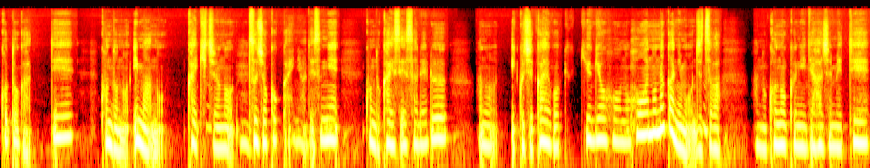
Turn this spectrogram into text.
ことがあって今度の今の会期中の通常国会にはですね、今度改正されるあの育児介護休業法の法案の中にも実はあのこの国で初めて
